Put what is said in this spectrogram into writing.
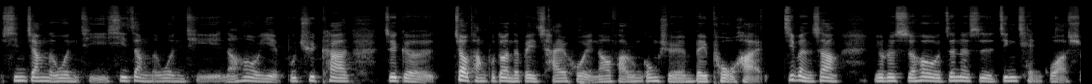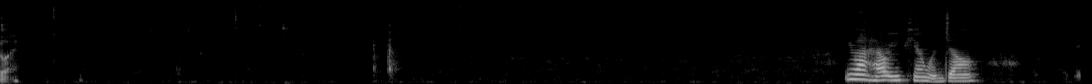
新疆的问题、西藏的问题，然后也不去看这个教堂不断的被拆毁，然后法轮功学员被迫害。基本上，有的时候真的是金钱挂帅。另外还有一篇文章，呃，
